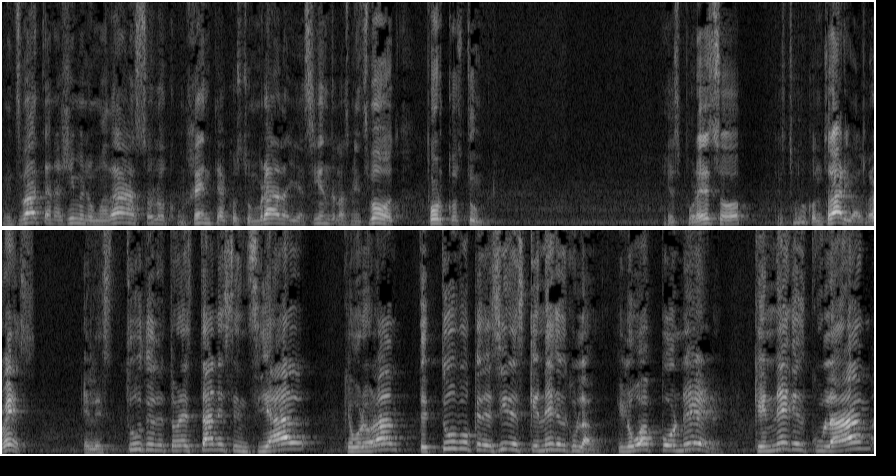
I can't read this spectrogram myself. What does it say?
mitzvot anashim el solo con gente acostumbrada y haciendo las mitzvot por costumbre. Y es por eso es todo lo contrario, al revés. El estudio de Torah es tan esencial que Boreolam te tuvo que decir es que negues Kulam. Y lo voy a poner que negues Kulam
